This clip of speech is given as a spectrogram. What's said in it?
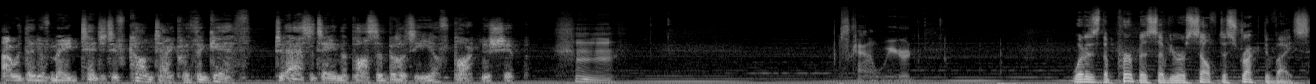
I would then have made tentative contact with the Geth to ascertain the possibility of partnership. Hmm. It's kind of weird. What is the purpose of your self-destruct device?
